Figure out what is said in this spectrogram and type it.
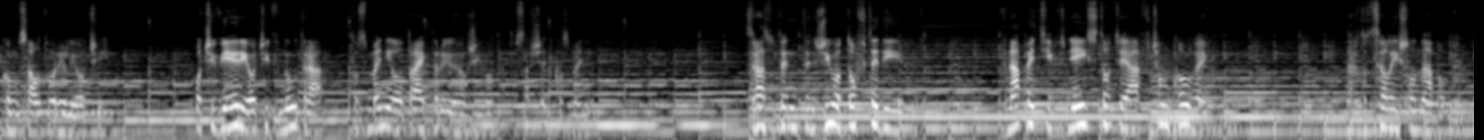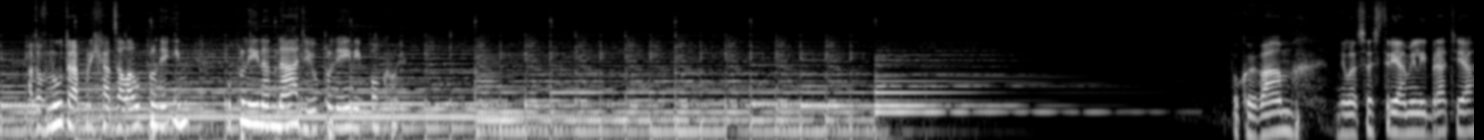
komu sa otvorili oči. Oči viery, oči vnútra, to zmenilo trajektóriu jeho života. To sa všetko zmenilo. Zrazu ten, ten život dovtedy v napätí, v neistote a v čomkoľvek, zrazu to celé išlo nabok. A dovnútra prichádzala úplne, in, úplne iná nádej, úplne iný pokoj. Pokoj vám, milé sestry a milí bratia.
